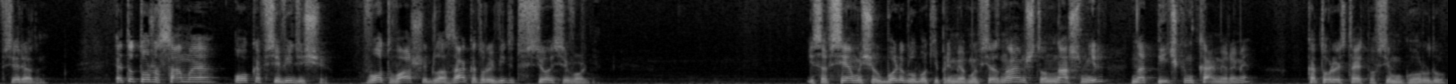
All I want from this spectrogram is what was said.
все рядом. Это то же самое око всевидящее. Вот ваши глаза, которые видят все сегодня. И совсем еще более глубокий пример. Мы все знаем, что наш мир напичкан камерами, которые стоят по всему городу,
